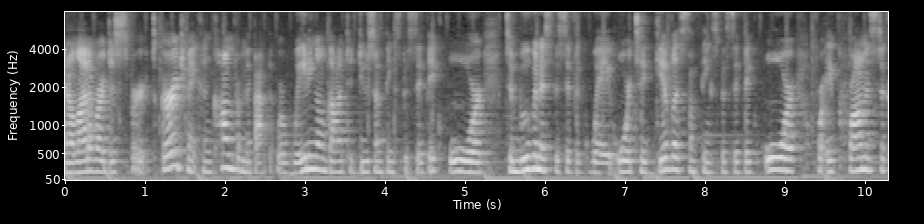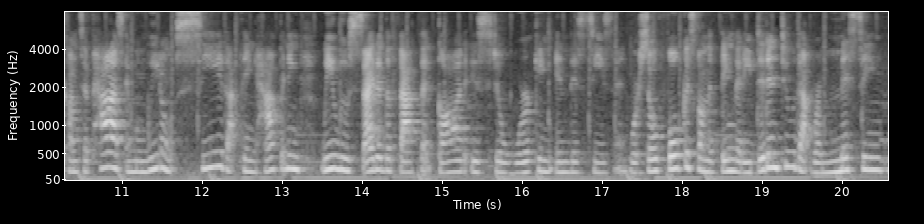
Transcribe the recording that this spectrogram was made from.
And a lot of our discouragement can come from the fact that we're waiting on God to do something specific or to move in a specific way or to give us something specific or for a promise to come to pass. And when we don't see that thing happening, we lose sight of the fact that God is still working in this season. We're so focused on the thing that He didn't do that we're missing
